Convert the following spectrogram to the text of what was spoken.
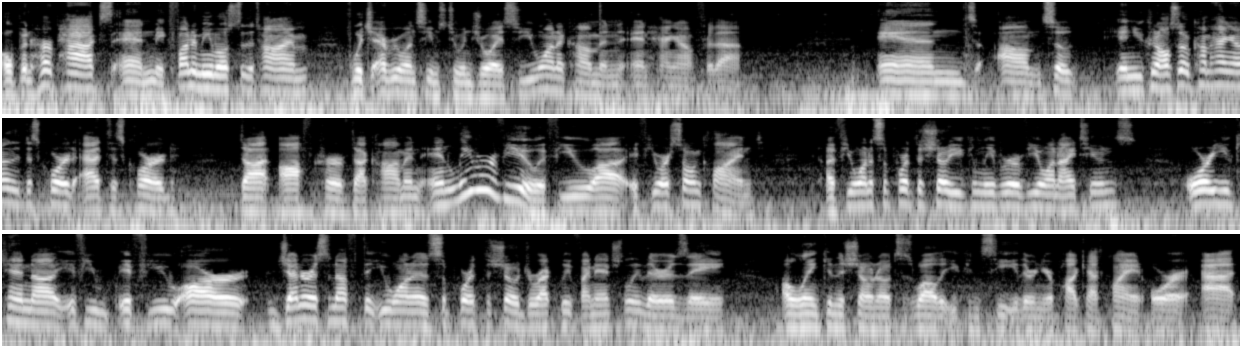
open her packs and make fun of me most of the time, which everyone seems to enjoy. So you want to come and, and hang out for that. And um, so, and you can also come hang out in the Discord at discord.offcurve.com and, and leave a review if you uh, if you are so inclined. If you want to support the show, you can leave a review on iTunes, or you can uh, if you if you are generous enough that you want to support the show directly financially. There is a a link in the show notes as well that you can see either in your podcast client or at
